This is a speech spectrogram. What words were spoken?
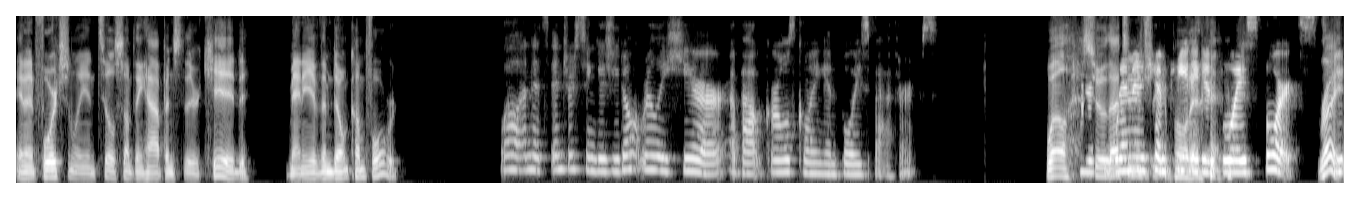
and unfortunately, until something happens to their kid, many of them don't come forward. Well, and it's interesting because you don't really hear about girls going in boys' bathrooms. Well, so that's women competing in boys sports, right?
